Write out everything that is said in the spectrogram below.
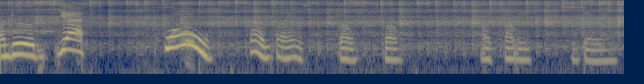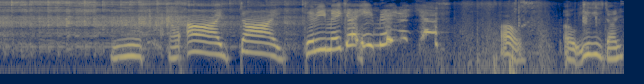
My dude. Yes! Whoa! Oh, I'm sorry. Let's go. Let's go. Let's help me. Daring. Mm, I, I died. Did he make it? He made it. Yes! Oh. Oh, easy's done.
